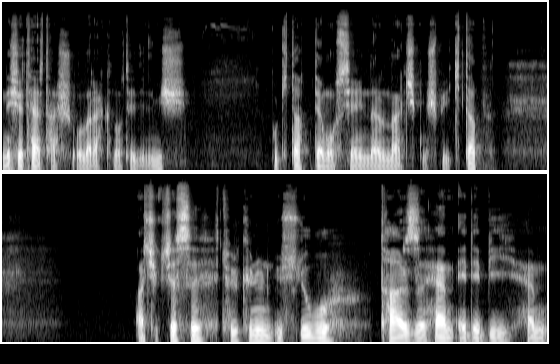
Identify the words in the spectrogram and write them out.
Neşet Ertaş olarak not edilmiş. Bu kitap Demos yayınlarından çıkmış bir kitap. Açıkçası türkünün üslubu, tarzı hem edebi hem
